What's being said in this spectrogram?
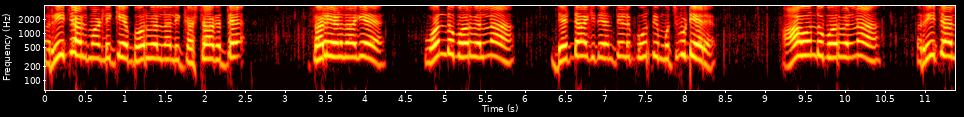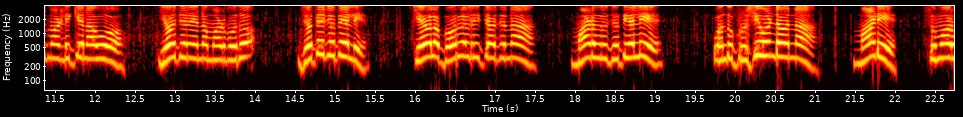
ರೀಚಾರ್ಜ್ ಮಾಡಲಿಕ್ಕೆ ಬೋರ್ವೆಲ್ನಲ್ಲಿ ಕಷ್ಟ ಆಗುತ್ತೆ. ಸರ್ ಹೇಳಿದಾಗೆ ಒಂದು ಬೋರ್ವೆಲ್ನ ಡೆಡ್ ಆಗಿದೆ ಅಂತೇಳಿ ಪೂರ್ತಿ ಮುಚ್ಚಿಬಿಟ್ಟಿದ್ದಾರೆ. ಆ ಒಂದು ಬೋರ್ವೆಲ್ನ ರೀಚಾರ್ಜ್ ಮಾಡಲಿಕ್ಕೆ ನಾವು ಯೋಜನೆಯನ್ನು ಮಾಡ್ಬೋದು. ಜೊತೆ ಜೊತೆಯಲ್ಲಿ ಕೇವಲ ಬೋರ್ವೆಲ್ ರೀಚಾರ್ಜನ್ನು ಮಾಡೋದ್ರ ಜೊತೆಯಲ್ಲಿ ಒಂದು ಕೃಷಿ ಹೊಂಡವನ್ನು ಮಾಡಿ ಸುಮಾರು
